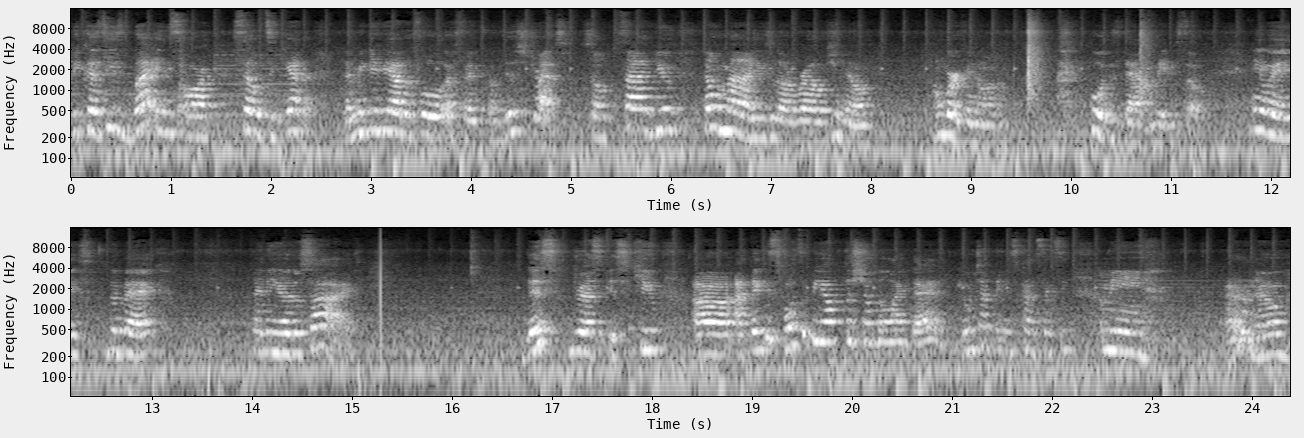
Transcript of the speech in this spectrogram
because these buttons are sewed together. Let me give y'all the full effect of this dress. So side view, don't mind these little rows, you know, I'm working on them pull this down maybe so. Anyways, the back and the other side. This dress is cute. Uh, I think it's supposed to be off the shoulder like that, which I think is kind of sexy. I mean, I don't know.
